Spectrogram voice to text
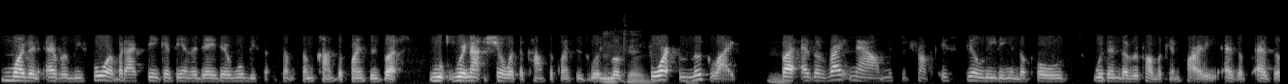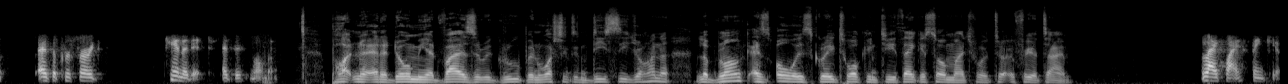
more than ever before. But I think at the end of the day, there will be some some, some consequences. But we're not sure what the consequences would look okay. for look like Mm. But as of right now, Mr. Trump is still leading in the polls within the Republican Party as a as a as a preferred candidate at this moment. Partner at Adomi Advisory Group in Washington D.C., Johanna LeBlanc. As always, great talking to you. Thank you so much for for your time. Likewise, thank you.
